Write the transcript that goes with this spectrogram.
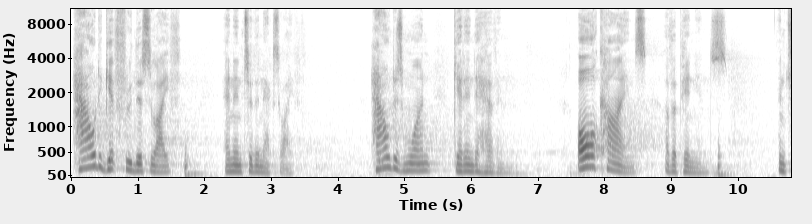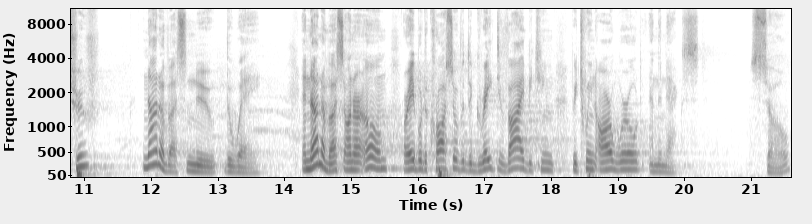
how to get through this life and into the next life. How does one get into heaven? All kinds of opinions. In truth, none of us knew the way. And none of us on our own are able to cross over the great divide between, between our world and the next. So,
